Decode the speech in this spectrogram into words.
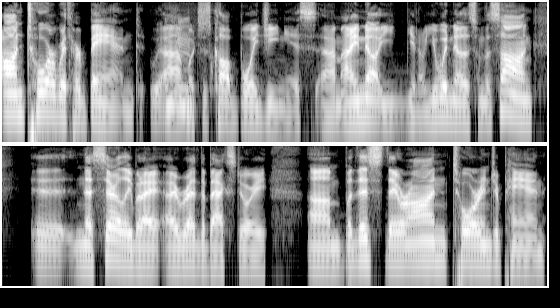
on tour with her band, um, Mhm. which is called Boy Genius. Um, I know you, you know you wouldn't know this from the song uh, necessarily, but I, I read the backstory. Um, but this they were on tour in Japan,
